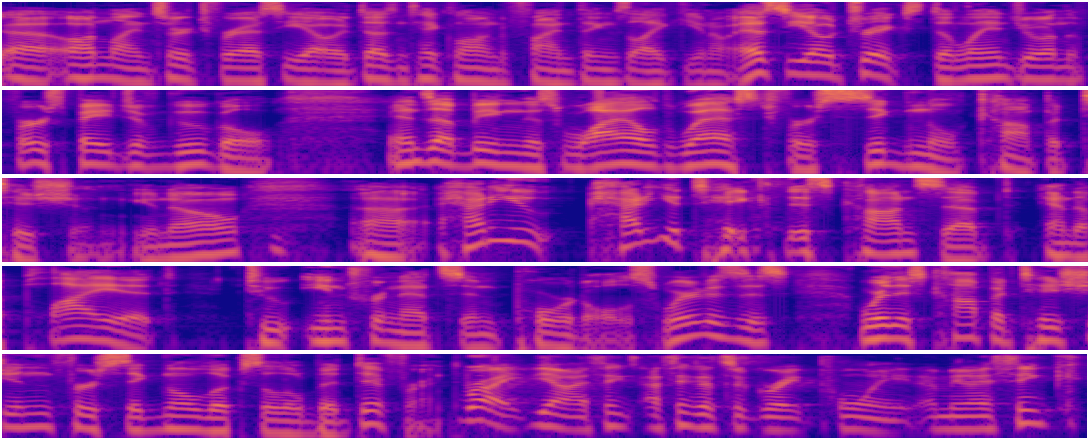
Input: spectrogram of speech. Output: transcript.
uh, online search for SEO, it doesn't take long to find things like you know SEO tricks to land you on the first page of Google. Ends up being this wild west for signal competition. You know, uh, how do you how do you take this concept and apply it to intranets and portals? Where does this where this competition for signal looks a little bit different? Right. Yeah, I think I think that's a great point. I mean, I think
